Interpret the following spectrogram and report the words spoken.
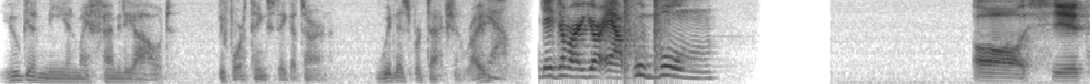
You get me and my family out before things take a turn. Witness protection, right? Yeah. Yeah, don't worry, you're out. Boom, boom. Oh, shit.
